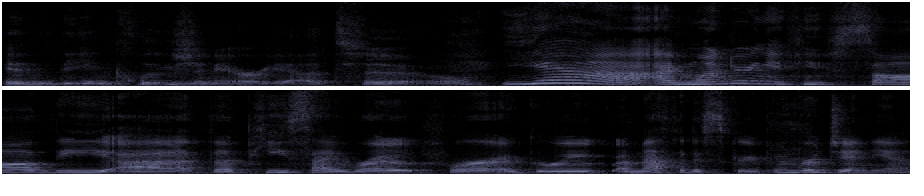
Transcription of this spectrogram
in the inclusion area too. Yeah, I'm wondering if you saw the uh, the piece I wrote for a group, a Methodist group in Virginia.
